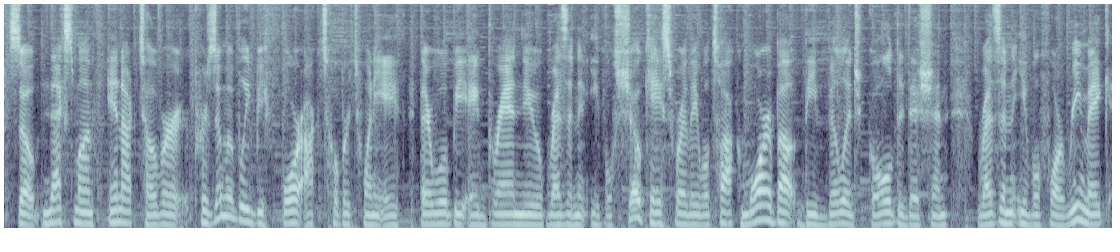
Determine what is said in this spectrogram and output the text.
so next month in October, presumably before October 28th, there will be a brand new Resident Evil showcase where they will talk more about the Village Gold Edition, Resident Evil 4 Remake,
